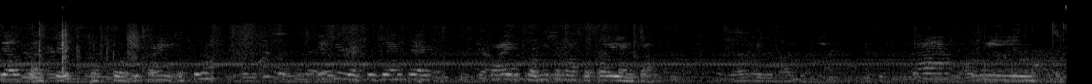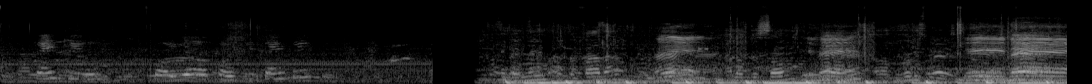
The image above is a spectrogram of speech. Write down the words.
Delta State, Dr. Represented by the Commissioner for Oil and Gas. We thank you for your consistency In the name of the Father, Amen. and of the Son, Amen. and of the Holy Spirit. Amen.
